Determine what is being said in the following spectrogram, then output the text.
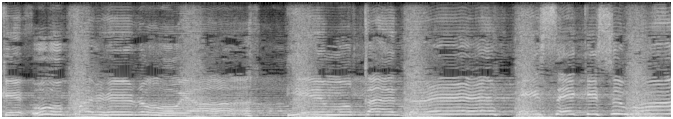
کے اوپر رویا۔ یہ مقدر اسے کس موڑ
